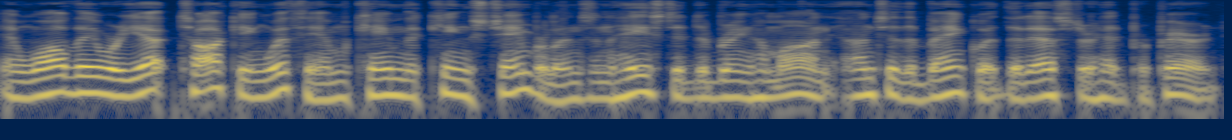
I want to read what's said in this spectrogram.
And while they were yet talking with him, came the king's chamberlains, and hasted to bring Haman unto the banquet that Esther had prepared.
